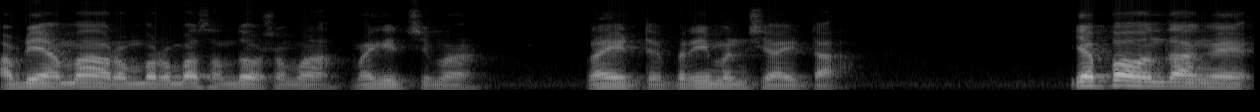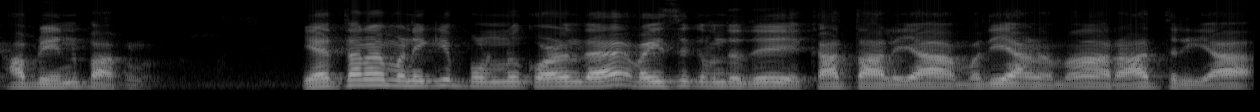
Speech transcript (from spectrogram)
அப்படியாம்மா ரொம்ப ரொம்ப சந்தோஷமா மகிழ்ச்சிமா ரைட்டு பெரிய மனுஷி ஆயிட்டா. எப்போ வந்தாங்க அப்படின்னு பார்க்கணும். எத்தனை மணிக்கு பொண்ணு குழந்த வயசுக்கு வந்தது? காத்தாலையா மதியானமா ராத்திரியா?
